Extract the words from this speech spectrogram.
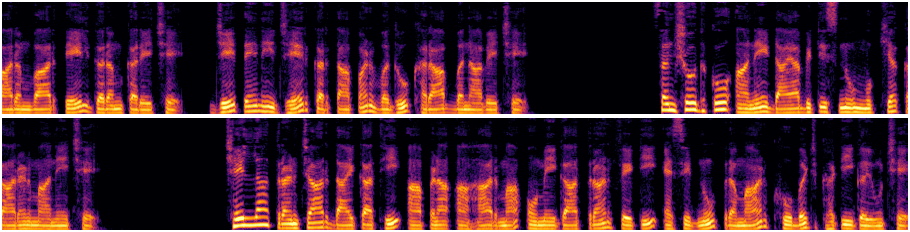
વારંવાર તેલ ગરમ કરે છે, જે તેને ઝેર કરતાં પણ વધુ ખરાબ બનાવે છે. સંશોધકો આને ડાયાબિટીસનું મુખ્ય કારણ માને છે. છેલ્લા ત્રણ ચાર દાયકાથી આપણા આહારમાં ઓમેગા ત્રણ ફેટી એસિડનું પ્રમાણ ખૂબ જ ઘટી ગયું છે.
